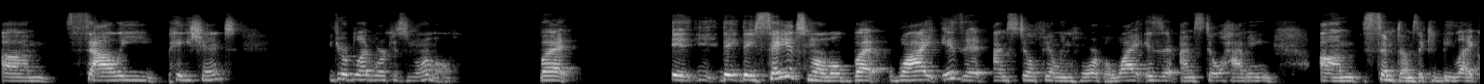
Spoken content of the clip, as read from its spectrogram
um, Sally patient, your blood work is normal. But it, they, they say it's normal, but why is it I'm still feeling horrible? Why is it I'm still having um, symptoms? It could be like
